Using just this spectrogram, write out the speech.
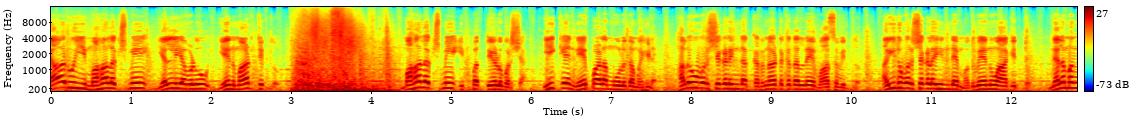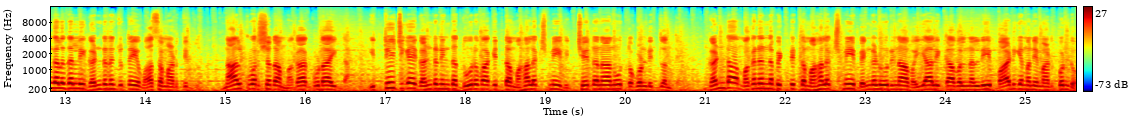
ಯಾರು ಈ ಮಹಾಲಕ್ಷ್ಮಿ ಎಲ್ಲಿ ಅವಳು ಏನು ಮಾಡ್ತಿದ್ಲು? ಮಹಾಲಕ್ಷ್ಮಿ ಇಪ್ಪತ್ತೇಳು ವರ್ಷ. ಈಕೆ ನೇಪಾಳ ಮೂಲದ ಮಹಿಳೆ. ಹಲವು ವರ್ಷಗಳಿಂದ ಕರ್ನಾಟಕದಲ್ಲೇ ವಾಸವಿದ್ಲು. ಐದು ವರ್ಷಗಳ ಹಿಂದೆ ಮದುವೆನೂ ಆಗಿತ್ತು. ನೆಲಮಂಗಲದಲ್ಲಿ ಗಂಡನ ಜೊತೆ ವಾಸ ಮಾಡ್ತಿದ್ಲು. ನಾಲ್ಕು ವರ್ಷದ ಮಗ ಕೂಡ ಇದ್ದ. ಇತ್ತೀಚೆಗೆ ಗಂಡನಿಂದ ದೂರವಾಗಿದ್ದ ಮಹಾಲಕ್ಷ್ಮಿ ವಿಚ್ಛೇದನಾನೂ ತಗೊಂಡಿದ್ಲಂತೆ. ಗಂಡ ಮಗನನ್ನ ಬಿಟ್ಟಿದ್ದ ಮಹಾಲಕ್ಷ್ಮಿ ಬೆಂಗಳೂರಿನ ವೈಯಾಲಿ ಕಾವಲ್ನಲ್ಲಿ ಬಾಡಿಗೆ ಮನೆ ಮಾಡಿಕೊಂಡು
